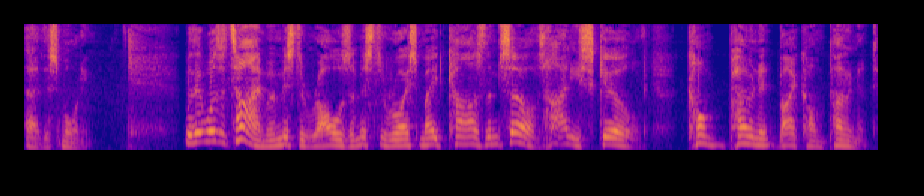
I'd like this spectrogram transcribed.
uh, this morning. Well, there was a time when Mr. Rolls and Mr. Royce made cars themselves, highly skilled, component by component.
